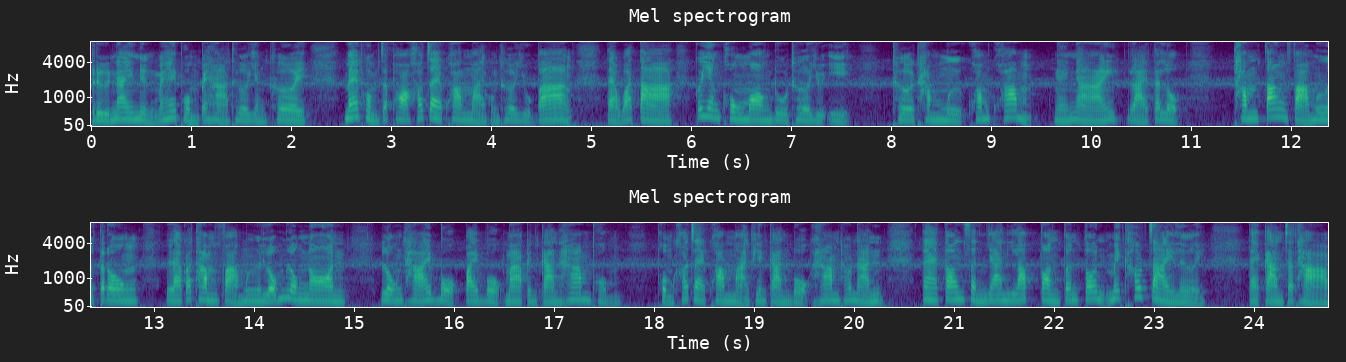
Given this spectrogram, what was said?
หรือในหนึ่งไม่ให้ผมไปหาเธออย่างเคย แม้ผมจะพอเข้าใจความหมายของเธออยู่บ้าง แต่ว่าตาก็ยังคงมองดูเธออยู่อีกเธอทำมือคว่ำๆงายๆ หลายตลบ ทำตั้งฝ่ามือตรง แล้วก็ทำฝ่ามือล้มลงนอน ลงท้ายโบกไปโบกมาเป็นการห้ามผม ผมเข้าใจความหมายเพียงการโบกห้ามเท่านั้น แต่ตอนสัญญาณรับตอนต้นๆ ไม่เข้าใจเลย แต่การจะถาม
